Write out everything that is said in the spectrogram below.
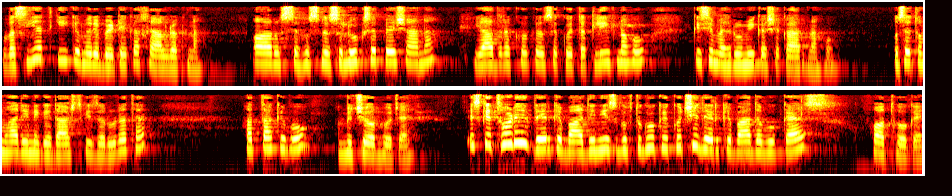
وسیعت کی کہ میرے بیٹے کا خیال رکھنا۔ اور اس سے حسن سلوک سے پیش آنا۔ یاد رکھو کہ اسے کوئی تکلیف نہ ہو، کسی محرومی کا شکار نہ ہو۔ اسے تمہاری نگہداشت کی ضرورت ہے، حتیٰ کہ وہ میچور ہو جائے۔ اس کے تھوڑی دیر کے بعد یعنی اس گفتگو کے کچھ ہی دیر کے بعد، ابو کیس فوت ہو گئے۔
